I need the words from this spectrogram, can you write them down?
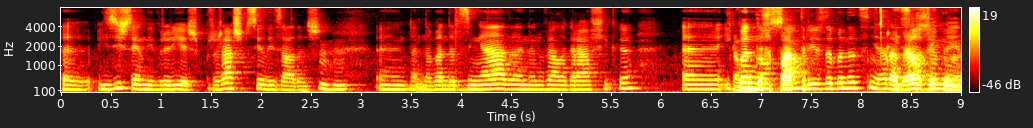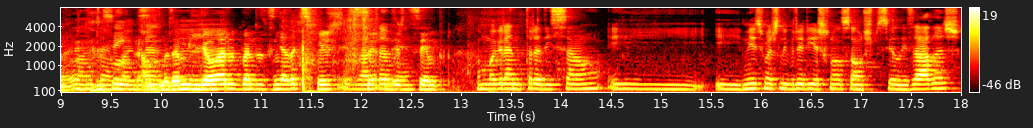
ah, existem livrarias já especializadas Uhum. na- na banda desenhada, na novela gráfica. Ah, e É uma quando não das são, pátrias da banda desenhada, a Bélgica, é? é? Sim. uma É É grande- uma da melhor banda desenhada que se fez Exatamente. desde sempre. uma grande tradição e, e mesmo as livrarias que não são especializadas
